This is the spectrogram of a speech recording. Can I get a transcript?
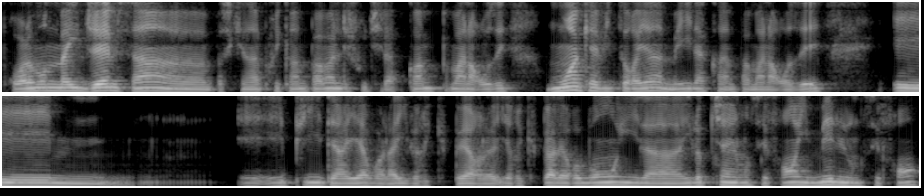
probablement de Mike James, hein, euh, parce qu'il en a pris quand même pas mal des shoots, il a quand même pas mal arrosé, moins qu'à Vitoria, mais il a quand même pas mal arrosé, et, et, puis derrière, voilà, il récupère, il récupère les rebonds, il, a, il obtient les lancers francs, il met les lancers francs.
